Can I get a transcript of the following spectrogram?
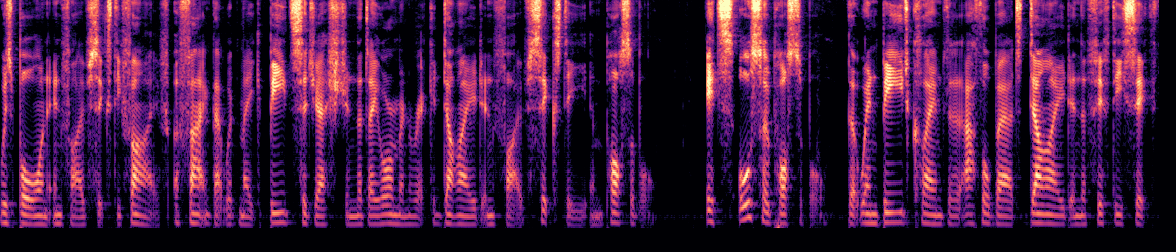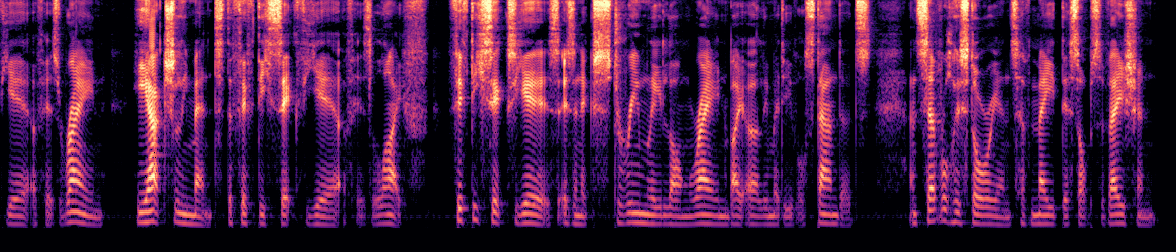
was born in 565, a fact that would make Bede's suggestion that Eormenric died in 560 impossible. It's also possible that when Bede claimed that Athelbert died in the 56th year of his reign, he actually meant the 56th year of his life. 56 years is an extremely long reign by early medieval standards, and several historians have made this observation.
